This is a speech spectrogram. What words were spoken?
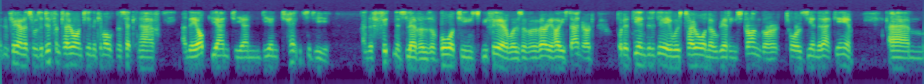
in fairness, was a different Tyrone team that came out in the second half, and they upped the ante and the intensity and the fitness levels of both teams. To be fair, was of a very high standard. But at the end of the day, it was Tyrone were getting stronger towards the end of that game. Um,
